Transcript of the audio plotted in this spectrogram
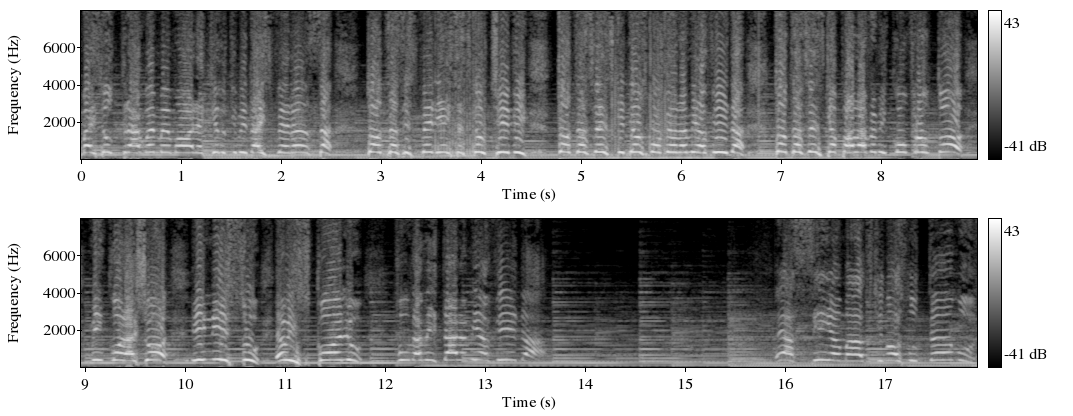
mas eu trago à memória aquilo que me dá esperança. Todas as experiências que eu tive, todas as vezes que Deus moveu na minha vida, todas as vezes que a palavra me confrontou, me encorajou, e nisso eu escolho fundamentar a minha vida. É assim, amados, que nós lutamos.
